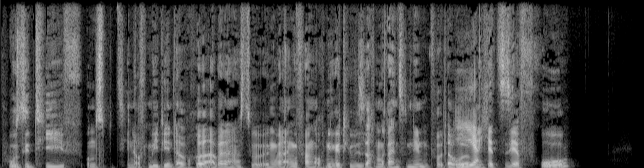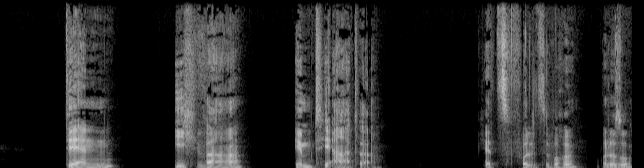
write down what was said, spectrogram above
positiv uns beziehen auf Medien der Woche, aber dann hast du irgendwann angefangen, auch negative Sachen reinzunehmen. Darüber ja. bin ich jetzt sehr froh, denn ich war im Theater. Jetzt vorletzte Woche oder so.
